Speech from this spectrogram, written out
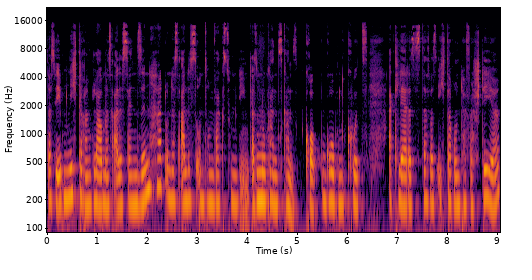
Dass wir eben nicht daran glauben, dass alles seinen Sinn hat und dass alles unserem Wachstum dient. Also nur ganz, ganz grob, grob und kurz erklärt. Das ist das, was ich darunter verstehe.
